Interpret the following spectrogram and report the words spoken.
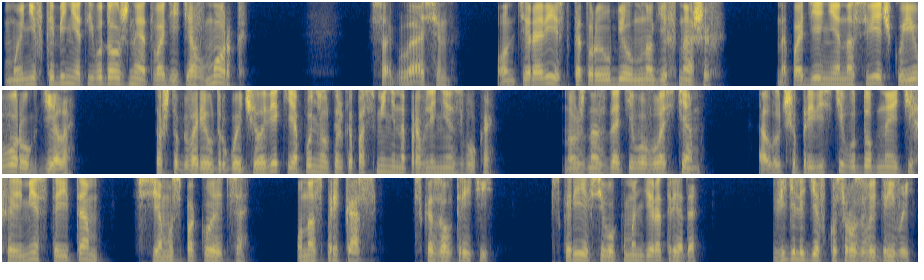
«Мы не в кабинет его должны отводить, а в морг». «Согласен. Он террорист, который убил многих наших. Нападение на свечку — его рук дело». То, что говорил другой человек, я понял только по смене направления звука. Нужно сдать его властям, а лучше привести в удобное тихое место и там всем успокоиться. У нас приказ, — сказал третий. Скорее всего, командир отряда. Видели девку с розовой гривой?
